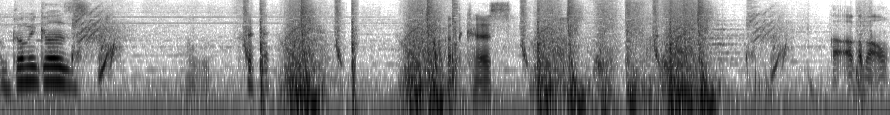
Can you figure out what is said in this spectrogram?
I'm coming, cuz. Got the curse. Có, có mẫu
